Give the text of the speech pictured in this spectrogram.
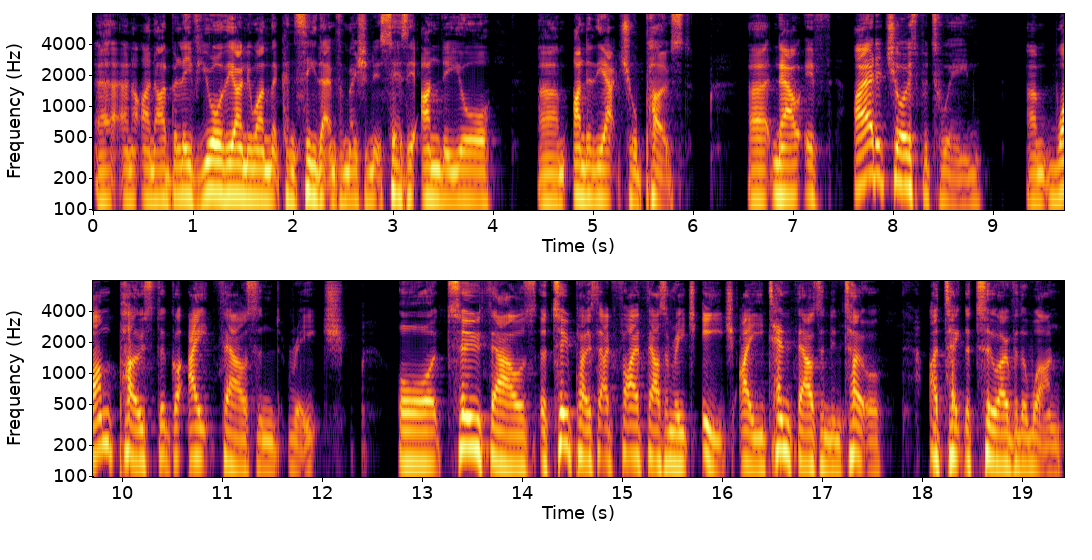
Uh, and, and I believe you're the only one that can see that information. It says it under your um, under the actual post. Uh, now, if I had a choice between um, one post that got 8,000 reach or 2,000, uh, two posts that had 5,000 reach each, i.e., 10,000 in total, I'd take the two over the one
